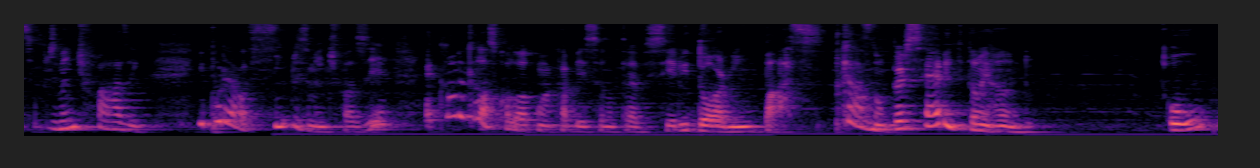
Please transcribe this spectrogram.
simplesmente fazem. E por elas simplesmente fazer, é claro que elas colocam a cabeça no travesseiro e dormem em paz. Porque elas não percebem que estão errando. Ou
